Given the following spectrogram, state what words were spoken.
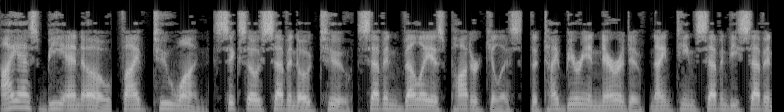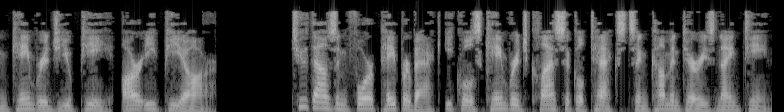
ISBN 0-521-60702-7 Velleius Paterculus, The Tiberian Narrative 1977 Cambridge UP, REPR. 2004 paperback equals Cambridge Classical Texts and Commentaries 19.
